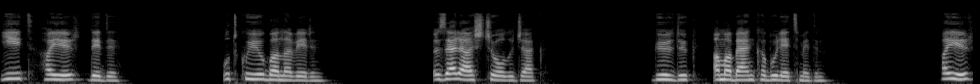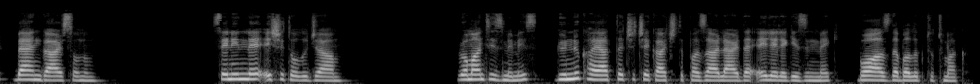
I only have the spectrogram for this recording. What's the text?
Yiğit, hayır, dedi. Utku'yu bana verin. Özel aşçı olacak. Güldük ama ben kabul etmedim. Hayır, ben garsonum. Seninle eşit olacağım. Romantizmimiz, günlük hayatta çiçek açtı pazarlarda el ele gezinmek, boğazda balık tutmak.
